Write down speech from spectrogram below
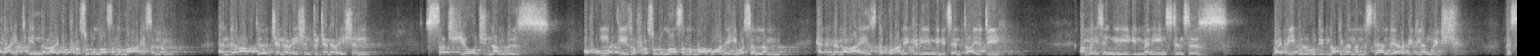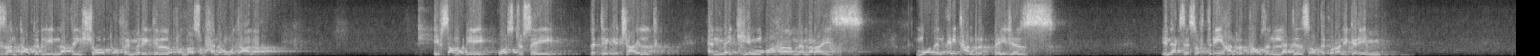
right in the life of Rasulullah sallallahu and thereafter generation to generation, such huge numbers of ummatis of Rasulullah sallallahu alayhi wasallam had memorized the Quran Kareem in its entirety. Amazingly, in many instances, by people who did not even understand the Arabic language. This is undoubtedly nothing short of a miracle of Allah subhanahu wa ta'ala. If somebody was to say that take a child and make him or her memorize more than 800 pages in excess of 300,000 letters of the Quran Kareem,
